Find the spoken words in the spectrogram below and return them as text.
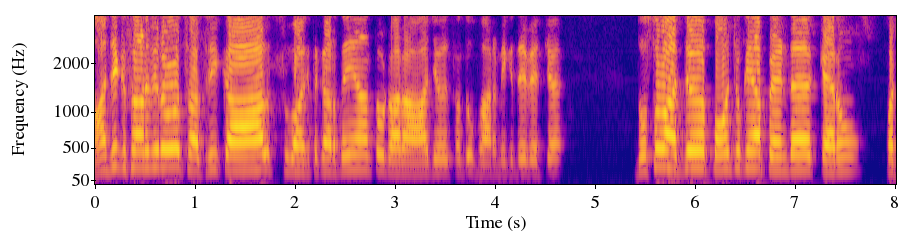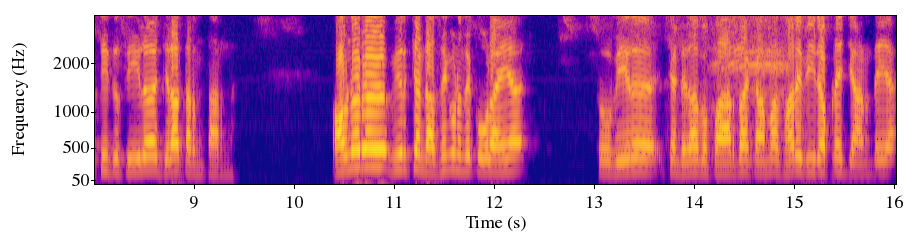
ਹਾਂਜੀ ਕਿਸਾਨ ਵੀਰੋ, ਸਤਿ ਸ੍ਰੀ ਅਕਾਲ। ਸਵਾਗਤ ਕਰਦੇ ਹਾਂ ਤੁਹਾਡਾ ਰਾਜ ਸੰਧੂ ਫਾਰਮਿੰਗ ਦੇ ਵਿੱਚ। ਦੋਸਤੋ, ਅੱਜ ਪਹੁੰਚ ਚੁੱਕੇ ਹਾਂ ਪਿੰਡ ਕੈਰੋਂ ਪੱਟੀ ਤਹਿਸੀਲ, ਜ਼ਿਲ੍ਹਾ ਤਰਨਤਾਰਨ। ਆਨਰ ਵੀਰ ਝੰਡਾ ਸਿੰਘ ਉਹਨਾਂ ਦੇ ਕੋਲ ਆਏ ਆ ਸੋ ਵੀਰ, ਝੰਡੇ ਦਾ ਵਪਾਰ ਦਾ ਕੰਮ ਆ, ਸਾਰੇ ਵੀਰ ਆਪਣੇ ਜਾਣਦੇ ਆ।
